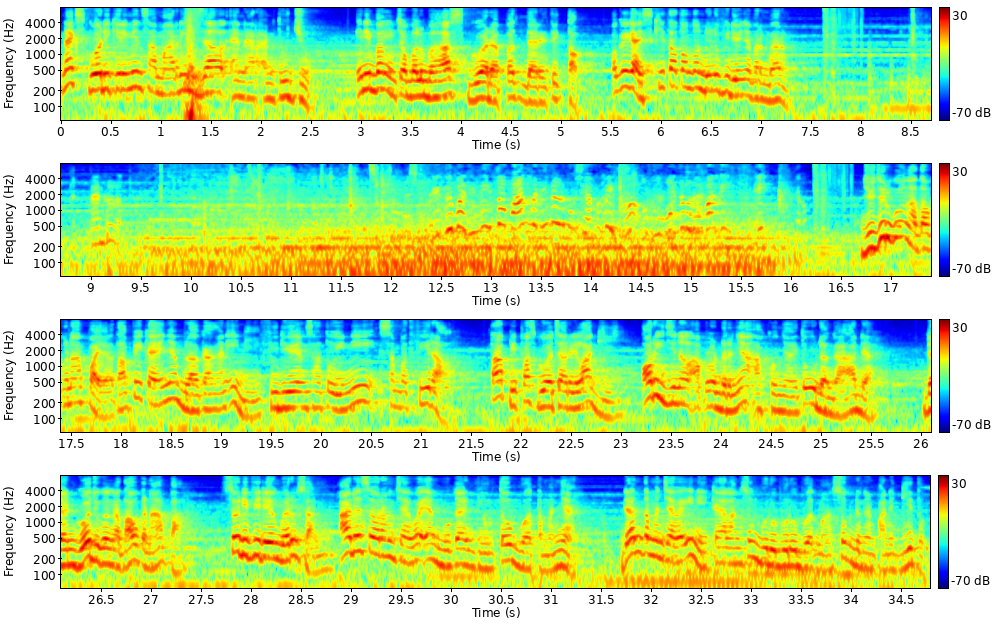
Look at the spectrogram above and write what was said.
Next, gue dikirimin sama Rizal NRM7. Ini bang, coba lu bahas gue dapet dari TikTok. Oke guys, kita tonton dulu videonya bareng-bareng. Tahan dulu. Bego, Ban. Ini itu apaan, siapa, Bego? Itu berapa nih? Ih, Jujur gue nggak tahu kenapa ya, tapi kayaknya belakangan ini video yang satu ini sempat viral. Tapi pas gue cari lagi, original uploadernya akunnya itu udah nggak ada. Dan gue juga nggak tahu kenapa. So di video yang barusan, ada seorang cewek yang bukain pintu buat temennya. Dan temen cewek ini kayak langsung buru-buru buat masuk dengan panik gitu.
